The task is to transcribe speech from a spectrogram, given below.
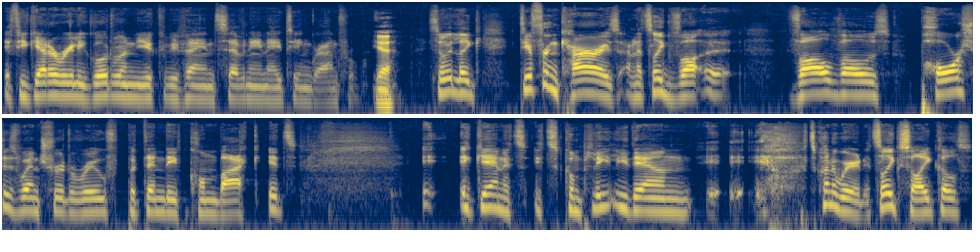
if you get a really good one, you could be paying 17, 18 grand for one. yeah, So like different cars, and it's like Vo- uh, Volvos, Porsches went through the roof, but then they've come back. It's i again, it's it's completely down. i i it's kind of weird. It's like cycles.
